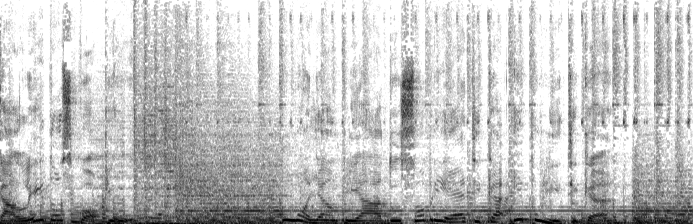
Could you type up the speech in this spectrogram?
Caleidoscópio. Ampliado sobre ética e política.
